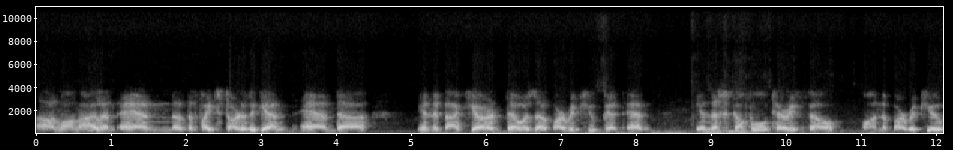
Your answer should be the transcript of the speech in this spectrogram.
on Long Island, and uh, the fight started again. And uh, in the backyard, there was a barbecue pit, and in the scuffle, Terry fell on the barbecue.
